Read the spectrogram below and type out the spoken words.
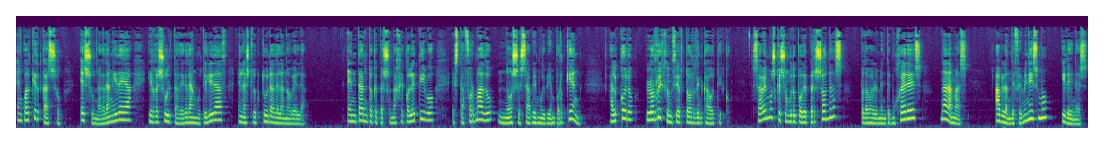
En cualquier caso, es una gran idea y resulta de gran utilidad en la estructura de la novela. En tanto que personaje colectivo está formado, no se sabe muy bien por quién. Al coro lo rige un cierto orden caótico. Sabemos que es un grupo de personas, probablemente mujeres, nada más. Hablan de feminismo de Inés,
